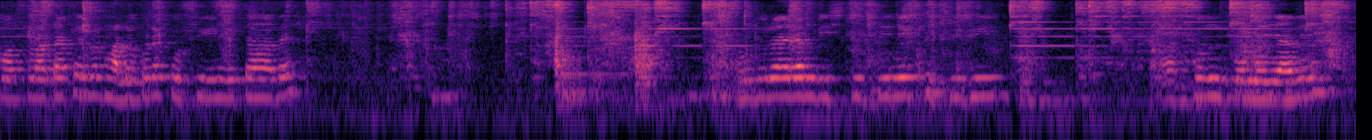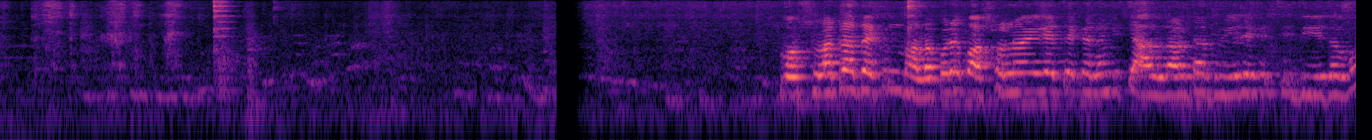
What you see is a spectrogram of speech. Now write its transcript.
মশলাটাকে এবার ভালো করে কষিয়ে নিতে হবে। বন্ধুরা এরকম বৃষ্টির দিনে খিচুড়ি একদম জমে যাবে। মশলাটা দেখুন, ভালো করে কষানো হয়ে গেছে। এখানে আমি চাল ডালটা ধুয়ে রেখেছি, দিয়ে দেবো।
